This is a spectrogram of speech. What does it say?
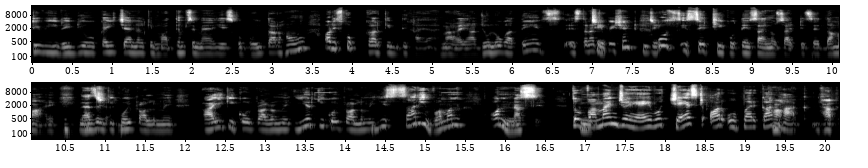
टीवी रेडियो कई चैनल के माध्यम से मैं ये इसको बोलता रहा हूँ और इसको करके भी दिखाया है। हमारे यहाँ जो लोग आते हैं इस तरह के पेशेंट वो इससे ठीक होते हैं। साइनोसाइटिस है दमा है नेजल अच्छा। की कोई प्रॉब्लम है आई की कोई प्रॉब्लम है ईयर की कोई प्रॉब्लम है ये सारी वमन और नस है। तो हम्म। वमन जो है वो चेस्ट और ऊपर का हाँ, भाग। भाग।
